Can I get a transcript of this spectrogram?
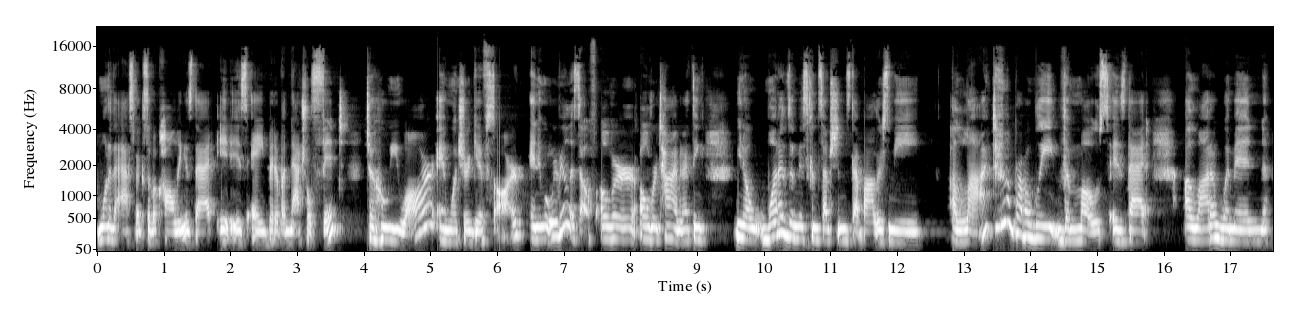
one of the aspects of a calling is that it is a bit of a natural fit to who you are and what your gifts are and it will reveal itself over over time. And i think you know one of the misconceptions that bothers me a lot probably the most is that a lot of women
